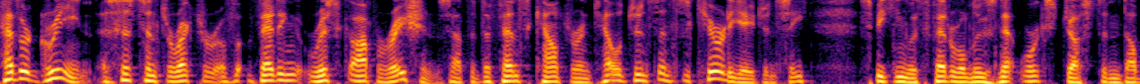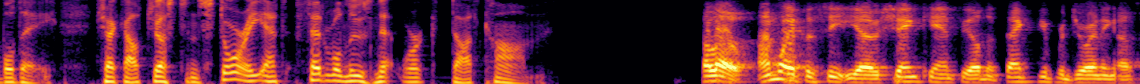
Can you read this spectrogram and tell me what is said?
Heather Green, Assistant Director of Vetting Risk Operations at the Defense Counterintelligence and Security Agency, speaking with Federal News Network's Justin Doubleday. Check out Justin's story at federalnewsnetwork.com. Hello, I'm WIPA CEO Shane Canfield, and thank you for joining us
